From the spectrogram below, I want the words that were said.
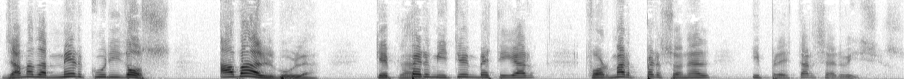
llamada Mercury 2, a válvula, que Claro. permitió investigar, formar personal y prestar servicios.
